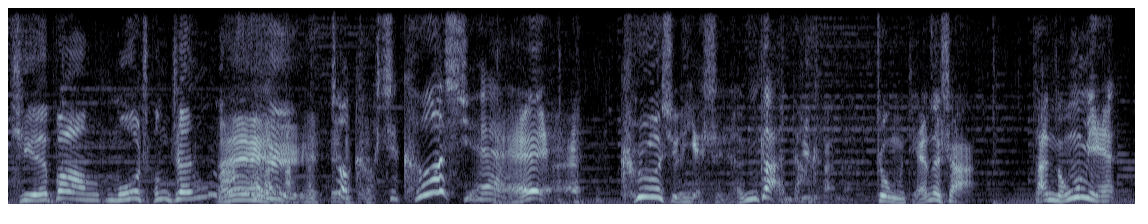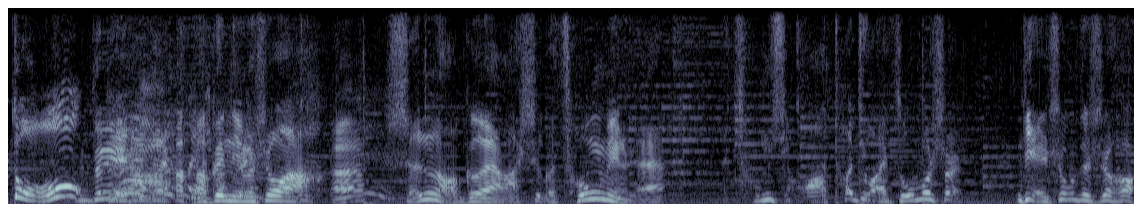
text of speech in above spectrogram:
铁棒磨成针。哎，这可是科学！哎，科学也是人干的。你看看，种田的事儿，咱农民懂。对呀，我跟你们说啊，啊，沈老哥呀是个聪明人，从小啊他就爱琢磨事儿。念书的时候，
